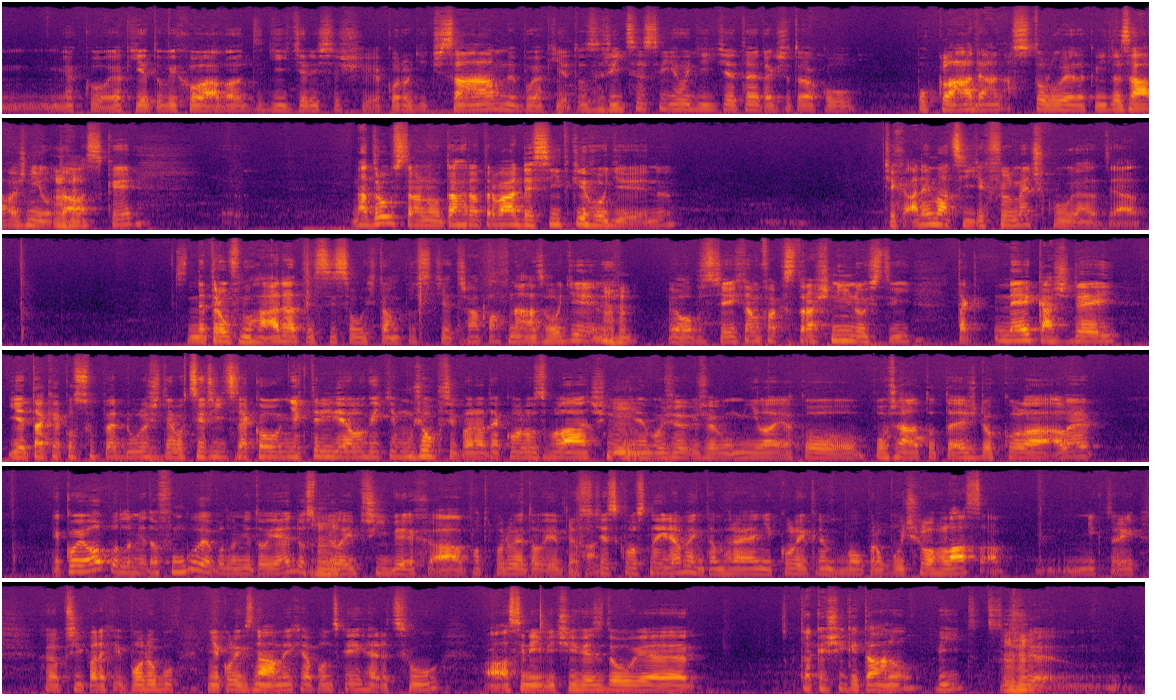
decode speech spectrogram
jako, jaký je to vychovávat dítě, když jsi jako rodič sám, nebo jaký je to zřít se svého dítěte, takže to jako pokládá, nastoluje takovýhle závažné otázky. Mm-hmm. Na druhou stranu, ta hra trvá desítky hodin, těch animací, těch filmečků, já, já netroufnu hádat, jestli jsou jich tam prostě třeba 15 hodin, mm-hmm. jo, prostě jich tam fakt strašný množství, tak ne každý je tak jako super důležitý, nebo chci říct, jako některé dialogy ti můžou připadat jako rozvláčný, mm. nebo že, že umíla jako pořád to též dokola, ale jako jo, podle mě to funguje, podle mě to je dospělý hmm. příběh a podporuje to i prostě skvostný dubbing. Tam hraje několik nebo propůjčilo hlas a v některých eh, případech i podobu několik známých japonských herců. A asi největší hvězdou je Takeshi Kitano Beat, což mm-hmm. je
